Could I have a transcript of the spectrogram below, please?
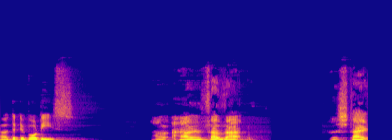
uh, the devotees. Having said that, the snake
